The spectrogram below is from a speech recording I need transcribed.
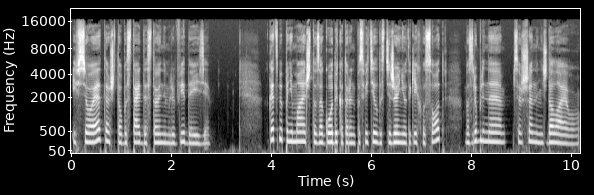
И все это, чтобы стать достойным любви Дейзи. Гэтсби понимает, что за годы, которые он посвятил достижению таких высот, возлюбленная совершенно не ждала его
